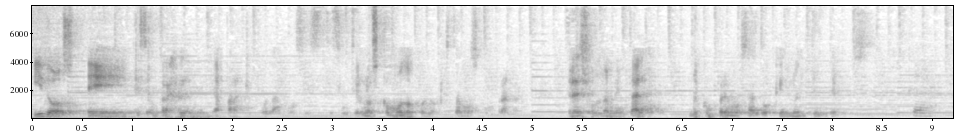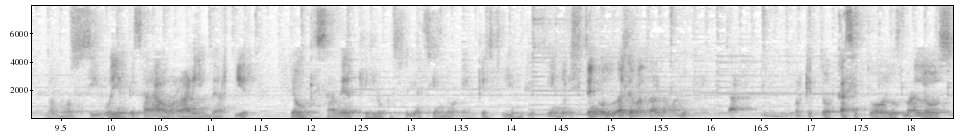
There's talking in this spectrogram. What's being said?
Y dos, eh, que sea un traje de medida para que podamos este, sentirnos cómodos con lo que estamos comprando. Tres, fundamental, no compremos algo que no entendemos. Vamos, si voy a empezar a ahorrar e invertir, tengo que saber qué es lo que estoy haciendo, en qué estoy invirtiendo. Y si tengo dudas, levantar la mano y preguntar. Porque casi todos los malos,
